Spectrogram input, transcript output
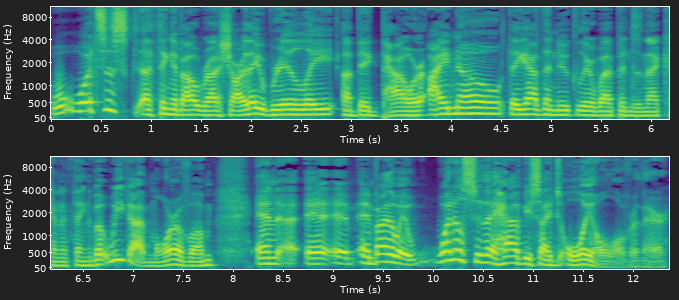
What's this uh, thing about Russia? Are they really a big power? I know they have the nuclear weapons and that kind of thing, but we got more of them. And uh, and by the way, what else do they have besides oil over there?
